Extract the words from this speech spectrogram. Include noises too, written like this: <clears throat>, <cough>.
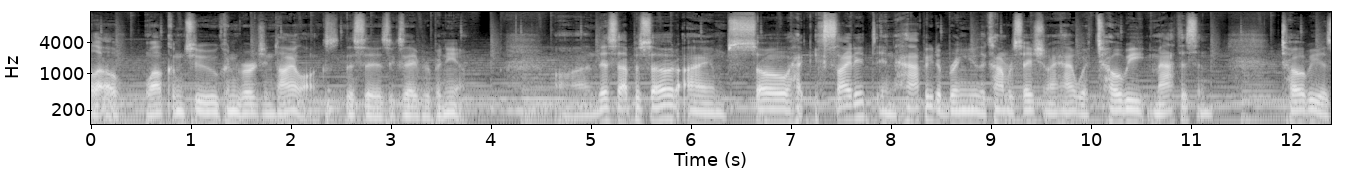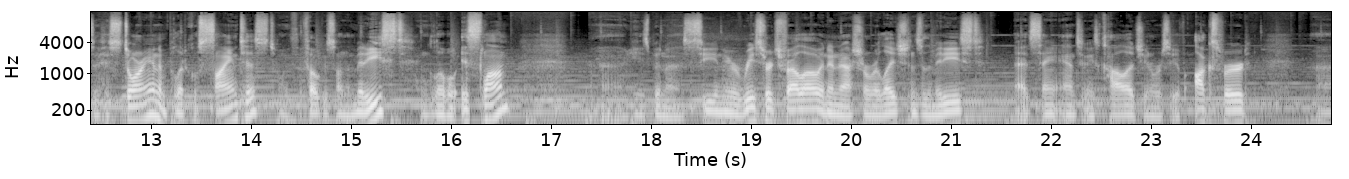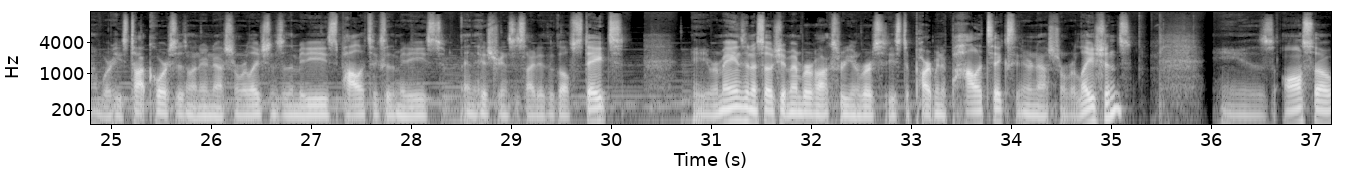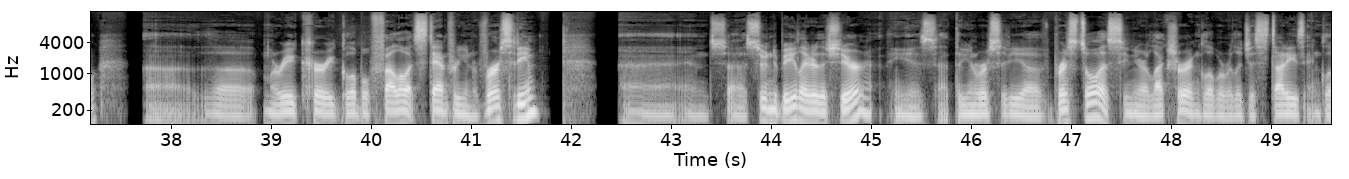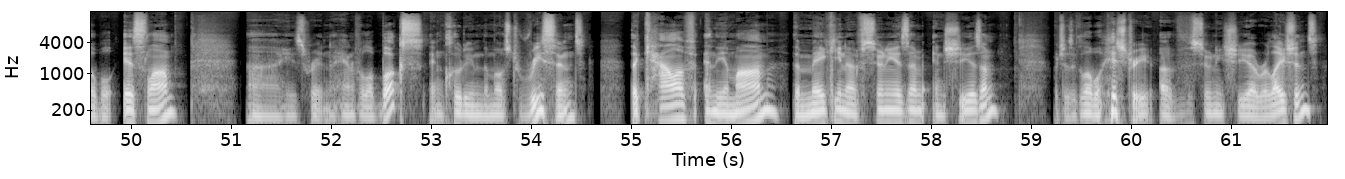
Hello, welcome to Converging Dialogues. This is Xavier Bonilla. On this episode, I am so excited and happy to bring you the conversation I had with Toby Matthiesen. Toby is a historian and political scientist with a focus on the Middle East and global Islam. Uh, he's been a senior research fellow in international relations in the Middle East at St. Antony's College, University of Oxford, where he's taught courses on international relations in the East, politics of the East, and the history and society of the Gulf states. He remains an associate member of Oxford University's Department of Politics and International Relations. He is also uh, the Marie Curie Global Fellow at Stanford University. Uh, and uh, soon to be later this year, he is at the University of Bristol as senior lecturer in global religious studies and global Islam. Uh, he's written a handful of books, including the most recent, The Caliph and the Imam The Making of Sunniism and Shiism, which is a global history of Sunni Shia relations.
